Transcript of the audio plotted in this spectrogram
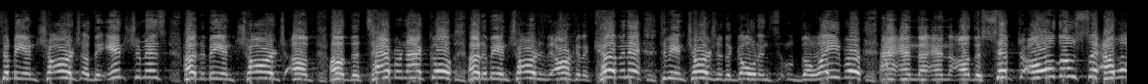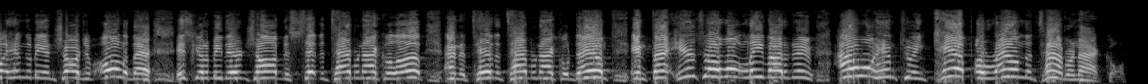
to be in charge of the instruments, uh, to be in charge of, of the tabernacle, uh, to be in charge of the Ark of the covenant, to be in charge of the golden, the labor and the, and the, uh, the scepter, all those things. I want him to be in charge of all of that. It's going to be their job to set the tabernacle up and to tear the tabernacle down. In fact, here's what I want Levi to do. I want him to encamp around the tabernacle.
